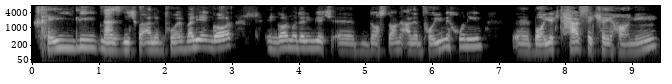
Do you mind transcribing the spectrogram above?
خیلی نزدیک به المپوه ولی انگار انگار ما داریم یک داستان المپویی می‌خونیم با یک ترس کیهانی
